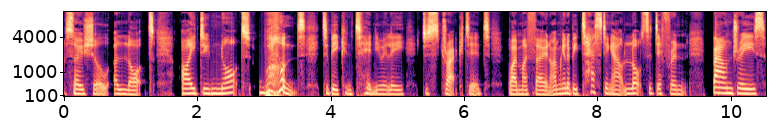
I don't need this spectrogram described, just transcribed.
social a lot. I do not want to be continually distracted by my phone. I'm going to be testing out lots of different boundaries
